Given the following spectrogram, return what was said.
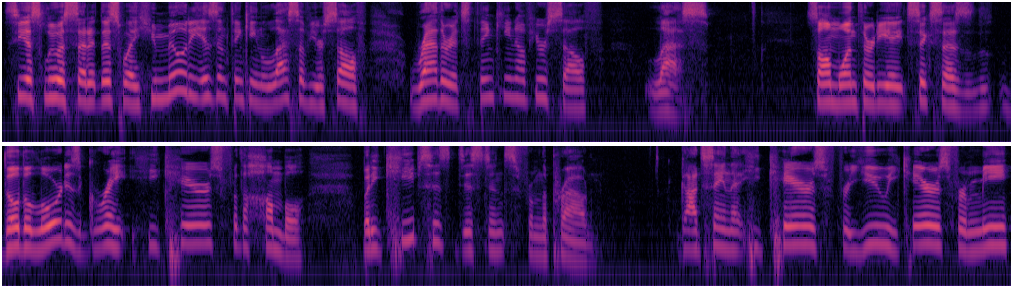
C.S. Lewis said it this way humility isn't thinking less of yourself, rather, it's thinking of yourself less. Psalm 138 6 says, Though the Lord is great, he cares for the humble, but he keeps his distance from the proud. God's saying that He cares for you, He cares for me,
